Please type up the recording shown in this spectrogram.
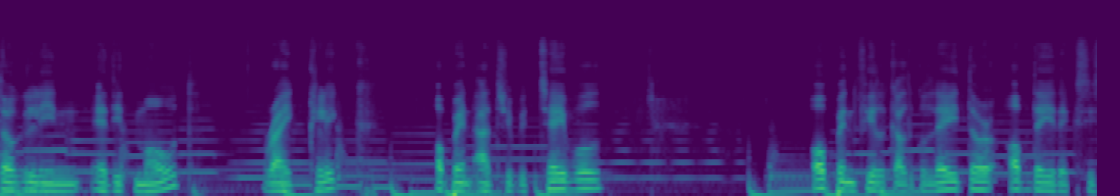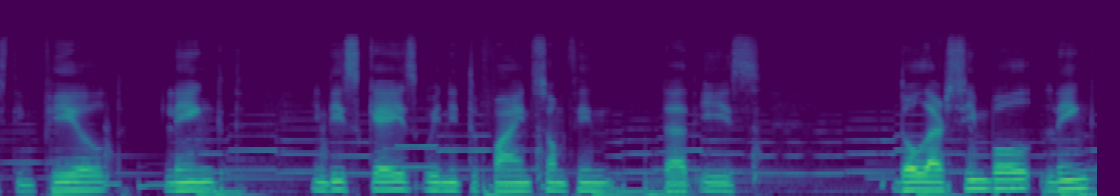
toggle in edit mode, right click, open attribute table, open field calculator, update existing field, length. In this case, we need to find something that is dollar symbol, length,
